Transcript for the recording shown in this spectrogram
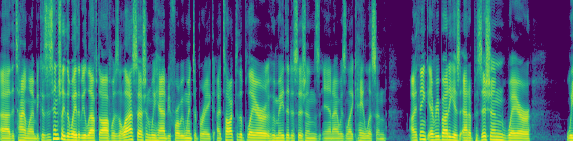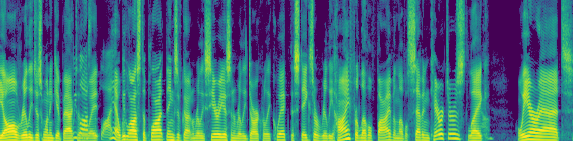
uh, the timeline because essentially the way that we left off was the last session we had before we went to break. I talked to the player who made the decisions, and I was like, "Hey, listen, I think everybody is at a position where." We all really just want to get back We to lost the the way. plot. Yeah, we lost the plot. Things have gotten really serious and really dark really quick. The stakes are really high for level five and level seven characters. Like, Yeah. we are at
